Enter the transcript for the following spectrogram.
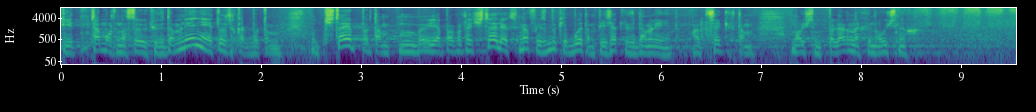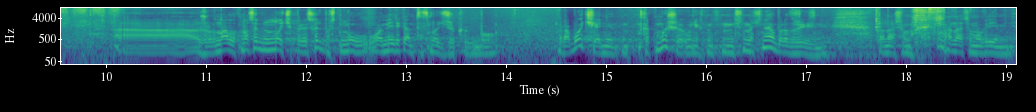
И там можно настроить уведомления, и тоже как бы там, вот читаю, там, я прочитаю лекцию, у меня в Фейсбуке будет там 50 уведомлений там, от всяких там научно-популярных и научных а, журналов. Но особенно ночью происходит, потому что ну, у американцев ночь же как бы рабочие, они как мыши, у них ночной образ жизни по нашему, по нашему времени.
